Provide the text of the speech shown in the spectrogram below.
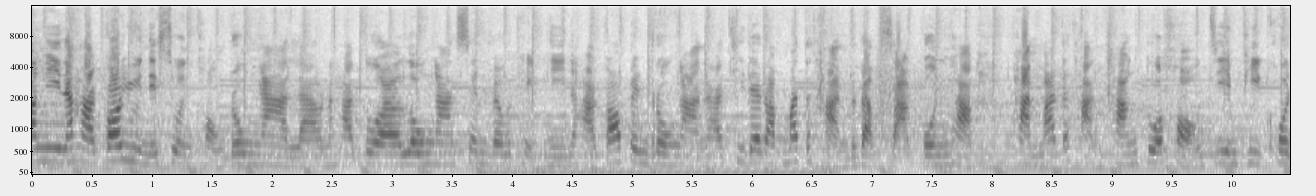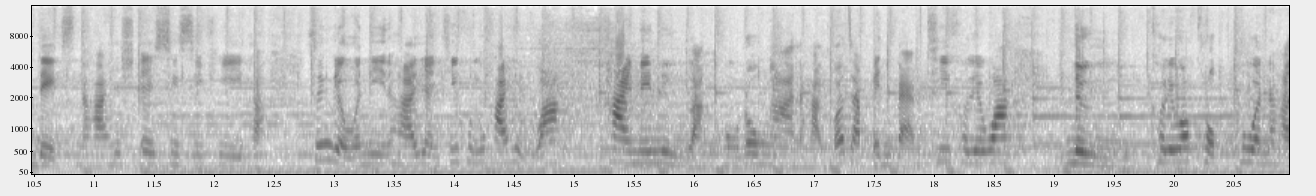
อนนี้นะคะก็อยู่ในส่วนของโรงงานแล้วนะคะ ตัวโรงงานเซนเบลเทคนี้นะคะ ก็เป็นโรงงานนะคะที่ได้รับมาตรฐานระดับสากลค่ะ ผ่านมาตรฐานทั้งตัวของ GMP Codex นะคะ HACCP ค่ะ ซึ่งเดี๋ยววันนี้นะคะ อย่างที่คุณลูกค้าเห็นว่าภายในหนึ่งหลังของโรงงานนะคะ ก็จะเป็นแบบที่เขาเรียกว่าหนึ่งเขาเรียกว่าครบถ้วนนะคะ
